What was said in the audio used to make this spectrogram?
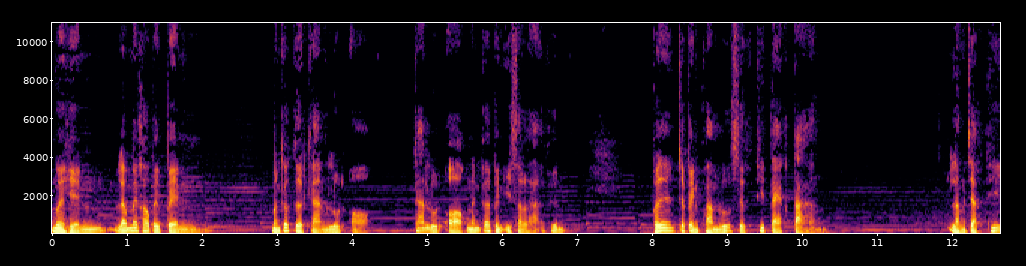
เมื่อเห็นแล้วไม่เข้าไปเป็น มันก็เกิดการหลุดออก การหลุดออกนั้นก็เป็นอิสระขึ้น เพราะฉะนั้นจะเป็นความรู้สึกที่แตกต่าง หลังจากที่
